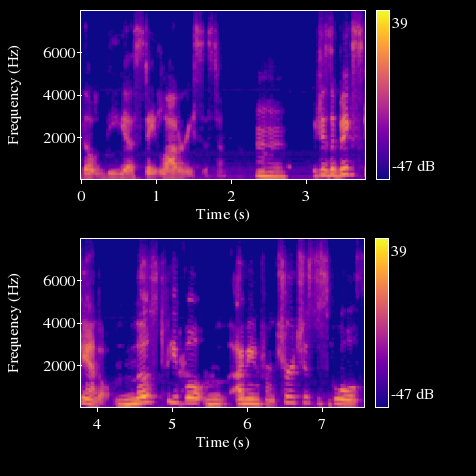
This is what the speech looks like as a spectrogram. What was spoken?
the, the uh, state lottery system, mm-hmm. which is a big scandal. Most people, I mean, from churches to schools,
